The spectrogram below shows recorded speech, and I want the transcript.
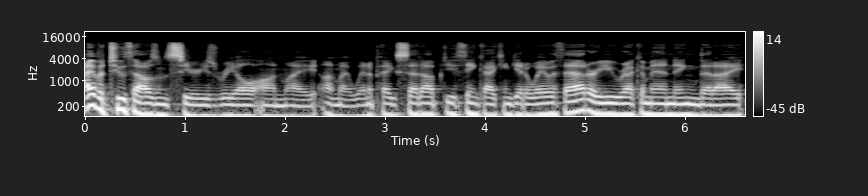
I have a 2000 series reel on my, on my Winnipeg setup. Do you think I can get away with that? Or are you recommending that I,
